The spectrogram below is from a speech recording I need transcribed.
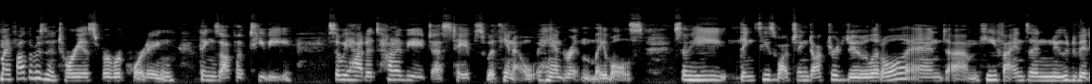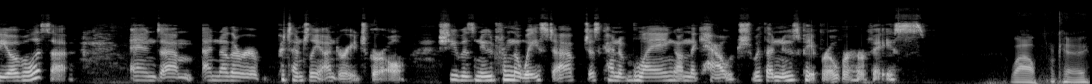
my father was notorious for recording things off of TV. So we had a ton of VHS tapes with, you know, handwritten labels. So he thinks he's watching Dr. Dolittle and um, he finds a nude video of Alyssa. and um, another potentially underage girl. She was nude from the waist up, just kind of laying on the couch with a newspaper over her face. Wow. Okay.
